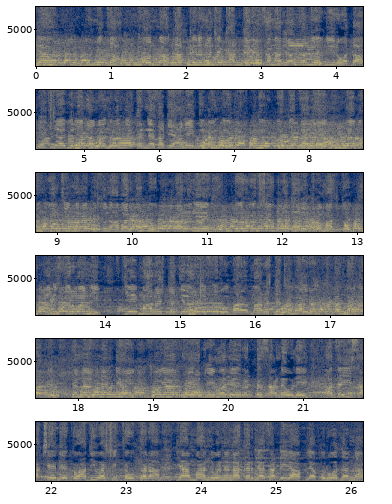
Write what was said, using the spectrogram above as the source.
या भूमीचा सोनबा कातकरी म्हणजे कातकरी समाजाचा जो वीर होता त्या वीराला मानवंदना करण्यासाठी अनेक बांधव उपस्थित झाले आहे त्या बांधवांचे मनापासून आभार करतो. कारण हे दरवर्षी आपला कार्यक्रम असतो आणि सर्वांनी जे महाराष्ट्रातील असे सर्व महाराष्ट्राच्या बाहेर असतील त्यांना विनंती आहे की या सह्याद्रीमध्ये रक्त सांडवले आजही साक्ष देतो आदिवासी चौथरा. या मानवंदना करण्यासाठी या आपल्या पूर्वजांना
